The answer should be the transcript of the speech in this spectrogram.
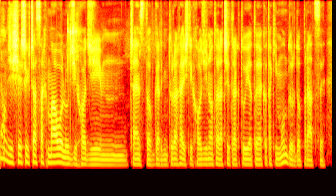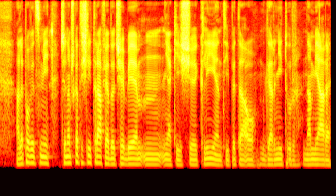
No, w dzisiejszych czasach mało ludzi chodzi mm, często w garniturach, a jeśli chodzi, no to raczej traktuje to jako taki mundur do pracy. Ale powiedz mi, czy na przykład jeśli trafia do ciebie mm, jakiś klient i pyta o garnitur na miarę,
